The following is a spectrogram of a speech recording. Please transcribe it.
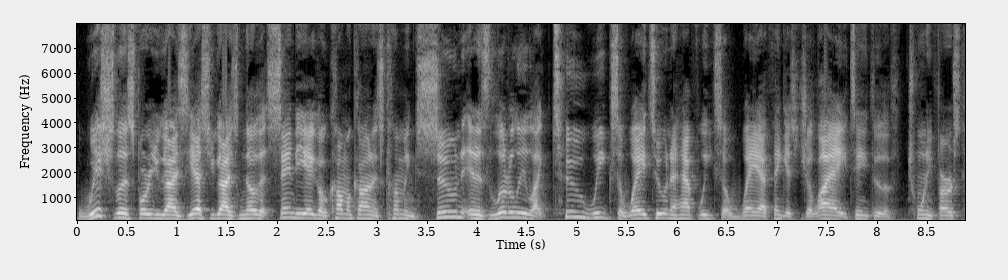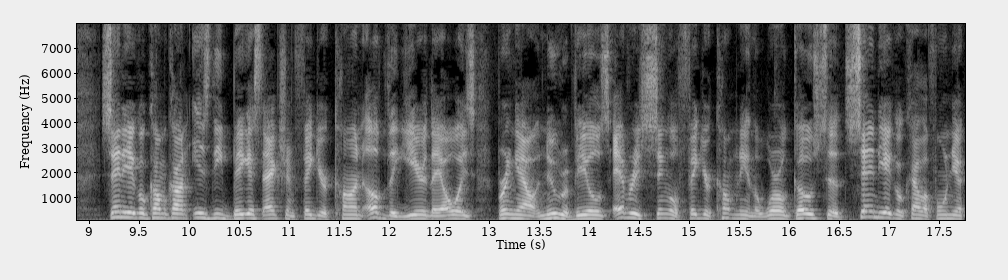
wish list for you guys. Yes, you guys know that San Diego Comic Con is coming soon. It is literally like two weeks away, two and a half weeks away. I think it's July 18th through the 21st. San Diego Comic Con is the biggest action figure con of the year. They always bring out new reveals. Every single figure company in the world goes to San Diego, California,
